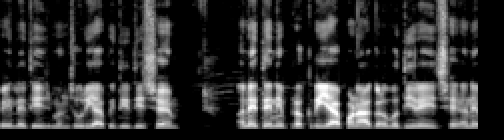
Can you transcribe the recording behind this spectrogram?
પહેલેથી જ મંજૂરી આપી દીધી છે અને તેની પ્રક્રિયા પણ આગળ વધી રહી છે અને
